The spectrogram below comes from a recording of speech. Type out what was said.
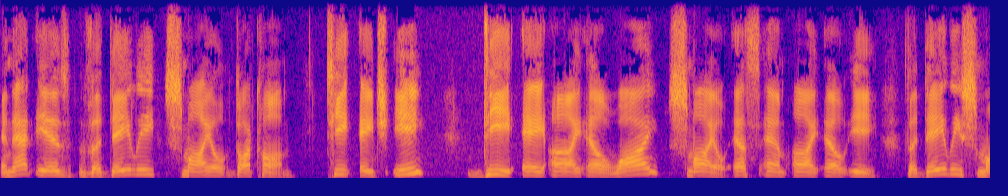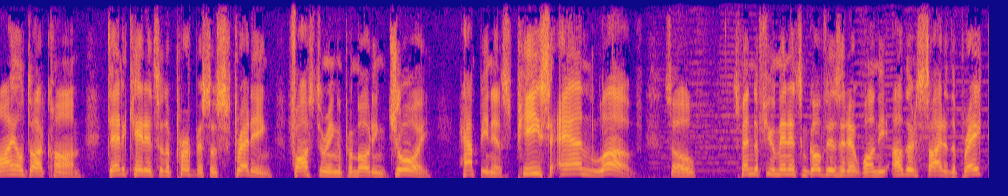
and that is thedailysmile.com. T H E D A I L Y, smile, S M I L E. the TheDailySmile.com, dedicated to the purpose of spreading, fostering, and promoting joy, happiness, peace, and love. So spend a few minutes and go visit it on the other side of the break,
